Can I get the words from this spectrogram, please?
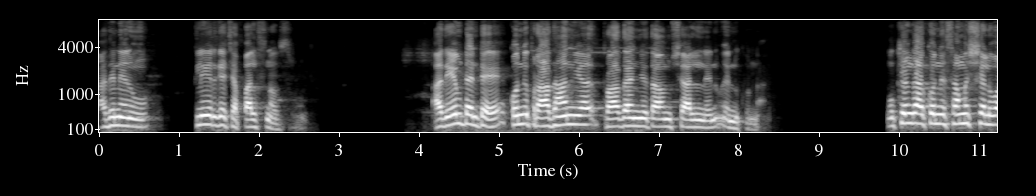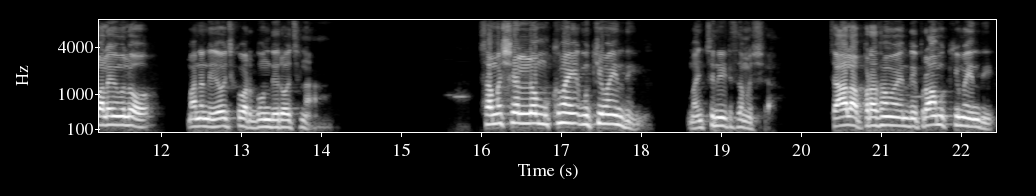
అది నేను క్లియర్గా చెప్పాల్సిన అవసరం అదేమిటంటే కొన్ని ప్రాధాన్య ప్రాధాన్యత అంశాలను నేను ఎన్నుకున్నాను. ముఖ్యంగా కొన్ని సమస్యల వలయంలో మన నియోజకవర్గం ఉంది రోజున. సమస్యల్లో ముఖ్యమై ముఖ్యమైంది మంచినీటి సమస్య. చాలా ప్రథమైంది ప్రాముఖ్యమైంది.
